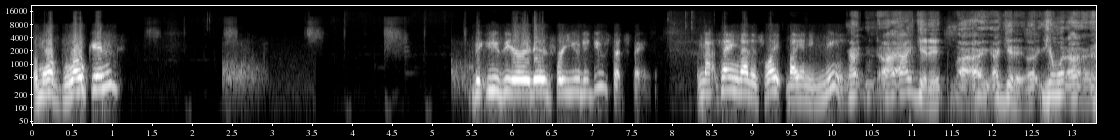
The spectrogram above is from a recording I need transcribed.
the more broken, the easier it is for you to do such things. I'm not saying that it's right by any means. I, I, I get it. I, I get it. Uh, you know what? Uh,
